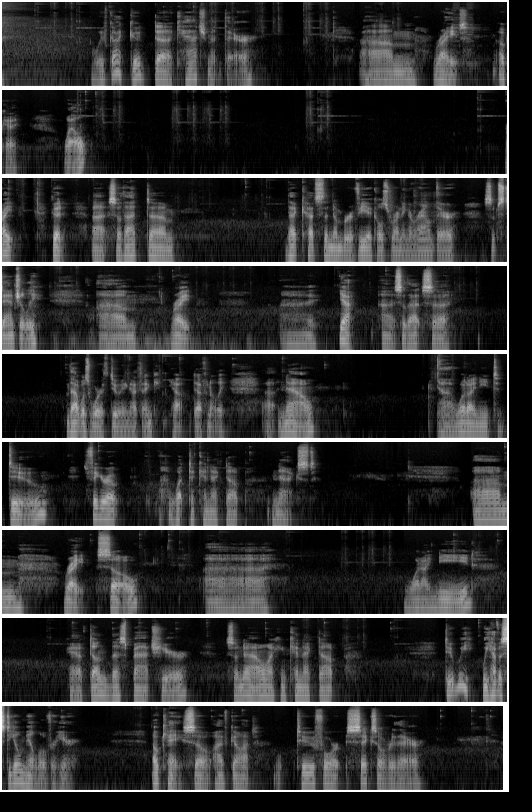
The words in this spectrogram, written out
We've got good uh, catchment there. Um, right, okay. Well, right, good. Uh, so that um, that cuts the number of vehicles running around there substantially. Um, right. Uh, yeah. Uh, so that's uh, that was worth doing, I think. Yeah, definitely. Uh, now, uh, what I need to do is figure out what to connect up next. Um, right. So uh, what I need. Okay, I've done this batch here. So now I can connect up. Do we? We have a steel mill over here. Okay, so I've got two, four, six over there.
